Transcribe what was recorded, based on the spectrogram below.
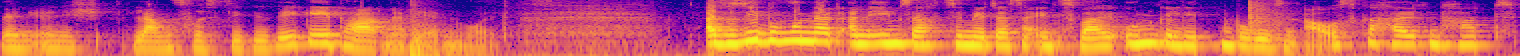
wenn ihr nicht langfristige WG-Partner werden wollt. Also sie bewundert an ihm, sagt sie mir, dass er in zwei ungeliebten Berufen ausgehalten hat,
